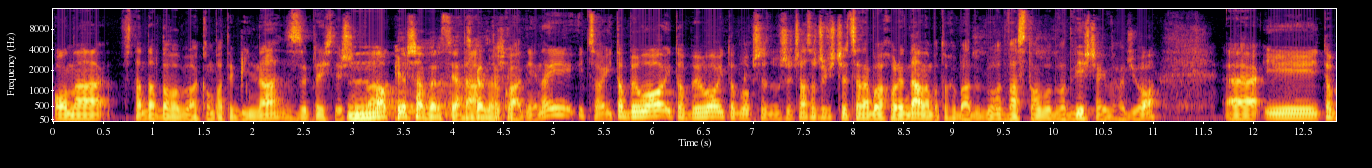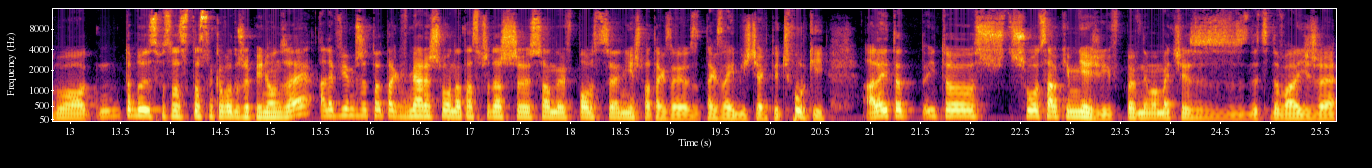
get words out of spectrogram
ona standardowo była kompatybilna z PlayStation 2. No, pierwsza wersja, tak, zgadza się. dokładnie. No i, i co? I to było, i to było, i to było przez dłuższy czas. Oczywiście cena była horrendalna, bo to chyba było 200 albo 2200 jak wychodziło. E, I to było, to były stosunkowo duże pieniądze, ale wiem, że to tak w miarę szło, no ta sprzedaż Sony w Polsce nie szła tak, tak zajebiście jak tej czwórki, ale i to, i to szło całkiem nieźle w pewnym momencie zdecydowali, że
